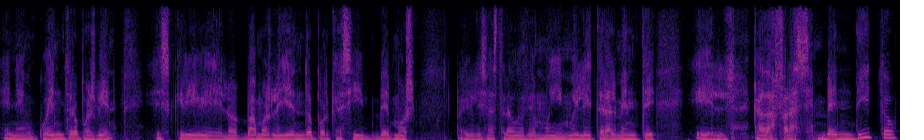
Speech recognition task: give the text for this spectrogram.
en Encuentro. Pues bien, escribe, lo vamos leyendo porque así vemos, la Iglesias traduce muy, muy literalmente el, cada frase. Bendito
